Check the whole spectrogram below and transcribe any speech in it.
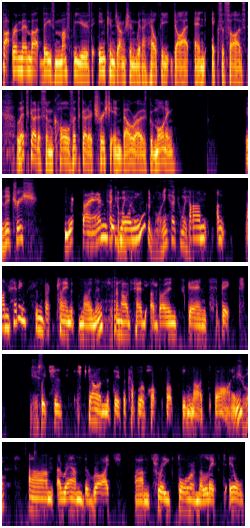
But remember, these must be used in conjunction with a healthy diet and exercise. Let's go to some calls. Let's go to Trish in Belrose. Good morning. You there, Trish? Yes, I am. How Good can we morning. Good morning. How can we help? Um, I'm I'm having some back pain at the moment, and I've had a bone scan SPECT, yes. which has shown that there's a couple of hot spots in my spine Sure. um, around the right um, three, four, and the left L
